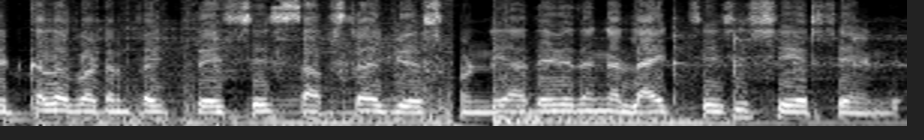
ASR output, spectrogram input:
రెడ్ కలర్ బటన్పై ప్రెస్ చేసి సబ్స్క్రైబ్ చేసుకోండి. అదే విధంగా లైక్ చేసి షేర్ చేయండి.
